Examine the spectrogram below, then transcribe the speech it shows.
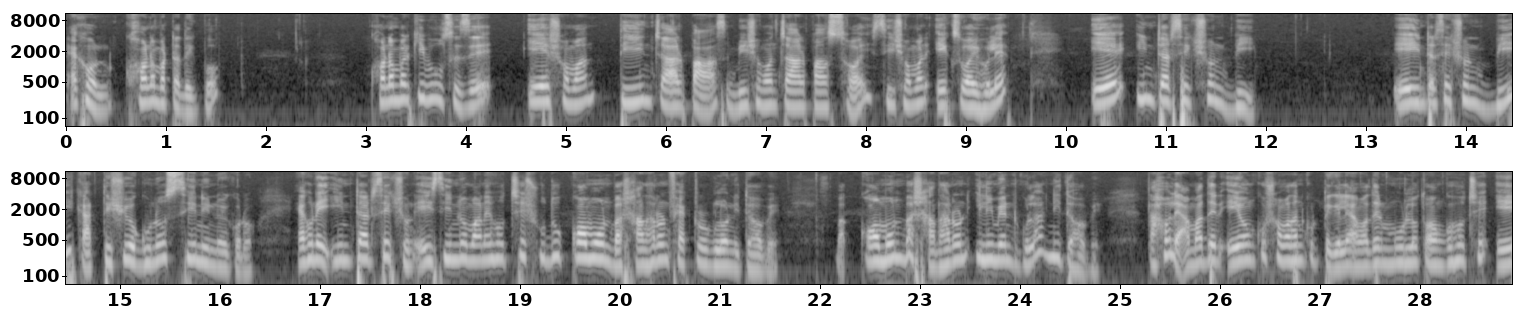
এখন খ নাম্বারটা দেখব। খ নাম্বার কি বলছে যে এ সমান তিন চার পাঁচ, বি সমান চার পাঁচ ছয়, সি সমান এক্স ওয়াই হলে A intersection B A intersection B কার্তেশীয় গুণ সি নির্ণয় করো। এখন এই ইন্টারসেকশন এই চিহ্ন মানে হচ্ছে শুধু কমন বা সাধারণ ফ্যাক্টরগুলো নিতে হবে বা কমন বা সাধারণ এলিমেন্টগুলো নিতে হবে। তাহলে আমাদের এই অঙ্ক সমাধান করতে গেলে আমাদের মূলত অঙ্ক হচ্ছে এ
